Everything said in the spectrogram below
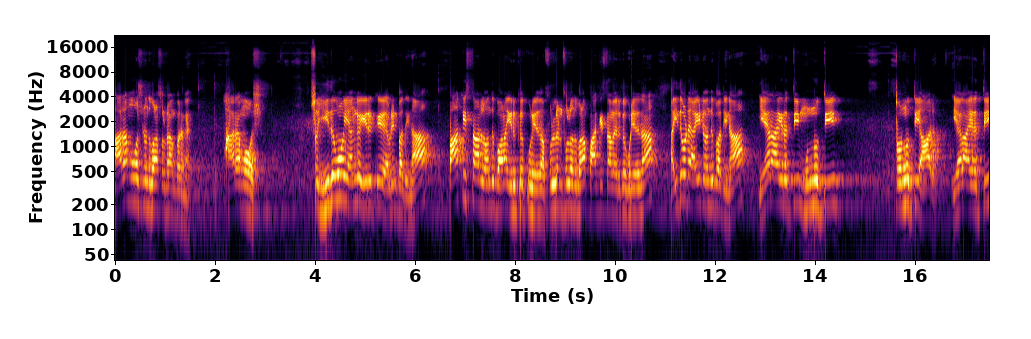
ஹரமோஷ்னு வந்து போனால் சொல்கிறாங்க பாருங்கள் ஹரமோஷ். ஸோ இதுவும் எங்கே இருக்குது அப்படின்னு பார்த்தீங்கன்னா பாகிஸ்தானில் வந்து போனால் இருக்கக்கூடியது தான் ஃபுல் அண்ட் ஃபுல் வந்து போனால் பாகிஸ்தானில் இருக்கக்கூடியது தான் இதோட ஹைட் வந்து பார்த்தீங்கன்னா ஏழாயிரத்தி முந்நூற்றி தொண்ணூற்றி ஆறு. ஏழாயிரத்தி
